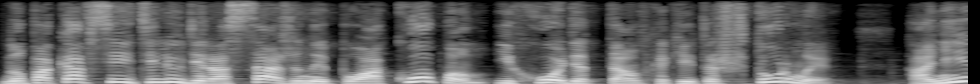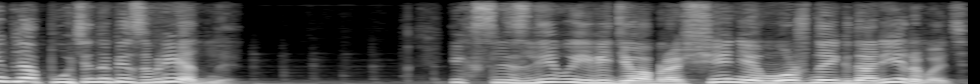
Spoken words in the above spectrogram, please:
Но пока все эти люди рассажены по окопам и ходят там в какие-то штурмы, они для Путина безвредны. Их слезливые видеообращения можно игнорировать,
